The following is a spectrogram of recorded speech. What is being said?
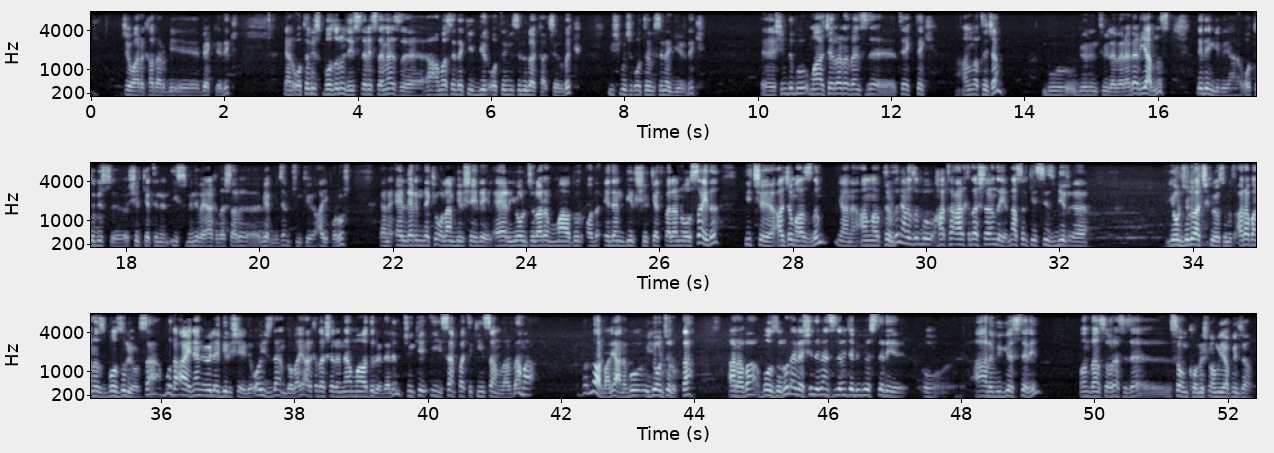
civarı kadar bir e, bekledik. Yani otobüs bozulunca ister istemez e, Amasya'daki bir otobüsünü de kaçırdık. Üç buçuk otobüsüne girdik. E, şimdi bu maceraları ben size tek tek anlatacağım. Bu görüntüyle beraber. Yalnız dediğim gibi yani otobüs e, şirketinin ismini veya arkadaşları e, vermeyeceğim. Çünkü ayıp olur. Yani ellerindeki olan bir şey değil. Eğer yolcuları mağdur eden bir şirket falan olsaydı hiç e, acımazdım. Yani anlatırdım. Yalnız bu hata arkadaşların değil. Nasıl ki siz bir yolculuğa çıkıyorsunuz, arabanız bozuluyorsa bu da aynen öyle bir şeydi. O yüzden dolayı arkadaşları ne mağdur edelim. Çünkü iyi, sempatik insanlardı ama bu normal yani bu yolculukta araba bozulur. Evet şimdi ben size önce bir göstereyim. O anı bir göstereyim. Ondan sonra size e, son konuşmamı yapacağım.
